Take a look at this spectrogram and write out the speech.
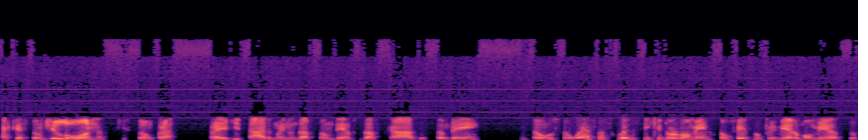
a questão de lonas, que são para para evitar uma inundação dentro das casas também. Então, são essas coisas assim, que normalmente são feitas no primeiro momento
